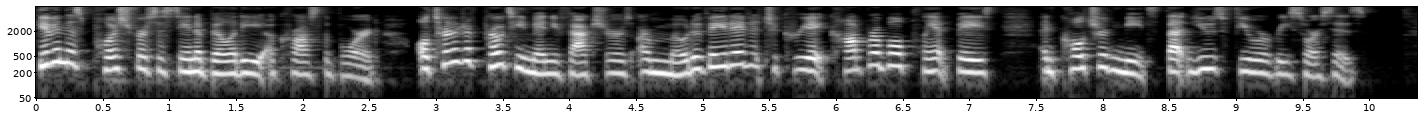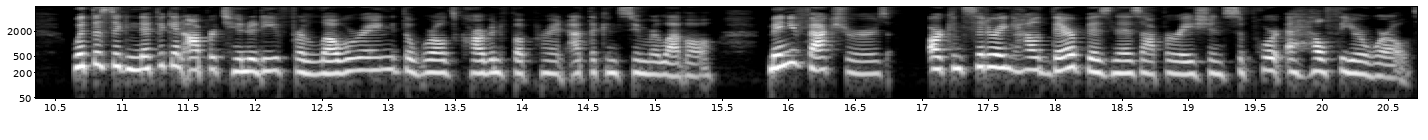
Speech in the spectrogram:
Given this push for sustainability across the board, alternative protein manufacturers are motivated to create comparable plant based and cultured meats that use fewer resources. With the significant opportunity for lowering the world's carbon footprint at the consumer level, manufacturers are considering how their business operations support a healthier world.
